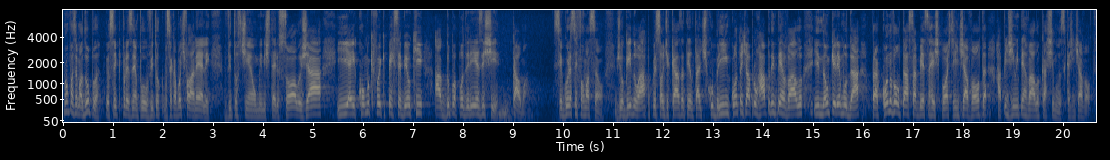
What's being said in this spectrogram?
vamos fazer uma dupla? Eu sei que, por exemplo, o Vitor, você acabou de falar, né, Ellen? Vitor tinha um ministério solo já, e aí como que foi que percebeu que a dupla poderia existir? Calma, segura essa informação. Joguei no ar pro pessoal de casa tentar descobrir enquanto a gente vai para um rápido intervalo e não querer mudar, para quando voltar a saber essa resposta, a gente já volta rapidinho o intervalo, Caixa de Música, a gente já volta.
